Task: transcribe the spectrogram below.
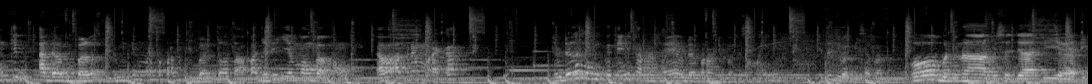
mungkin ada balas mungkin mereka pernah dibantu atau apa, jadi ya mau nggak mau apa akhirnya mereka ya udahlah yang ikut ini karena saya udah pernah dibantu sama ini, itu juga bisa bang. Oh benar, bisa jadi Bisa ya. jadi.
